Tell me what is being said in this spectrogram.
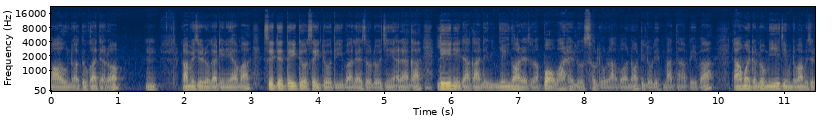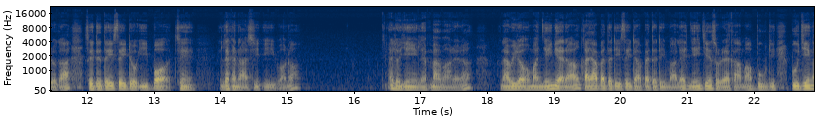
မားဘူးเนาะသူကကြတော့อืมဒါမေဆွေတို့ကဒီနေရာမှာစေတသိက်တို့စိတ်တို့ဒီပါလဲဆိုလို့ချင်းအဲ့ဒါကလေးနေတာကနေပြီးငြိမ်းသွားတယ်ဆိုတော့ပေါ့သွားတယ်လို့ဆိုလိုတာပေါ့เนาะဒီလိုလေးမှတ်သားပေးပါဒါမှမဟုတ်ဒီလိုမရေးချင်ဘူးဓမ္မမေဆွေတို့ကစေတသိက်စိတ်တို့ဤပေါ့ချင်းလက္ခဏာရှိဤပေါ့เนาะအဲ့လိုရေးရင်လည်းမှန်ပါတယ်နော် နောက်ပြီးတော့ဟိုမှာငြိမ့်တဲ့တော့ကာယပတ္တိစိတ်တပတ္တိမှာလည်းငြိမ့်ချင်းဆိုတဲ့အခါမှာပူပူချင်းက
